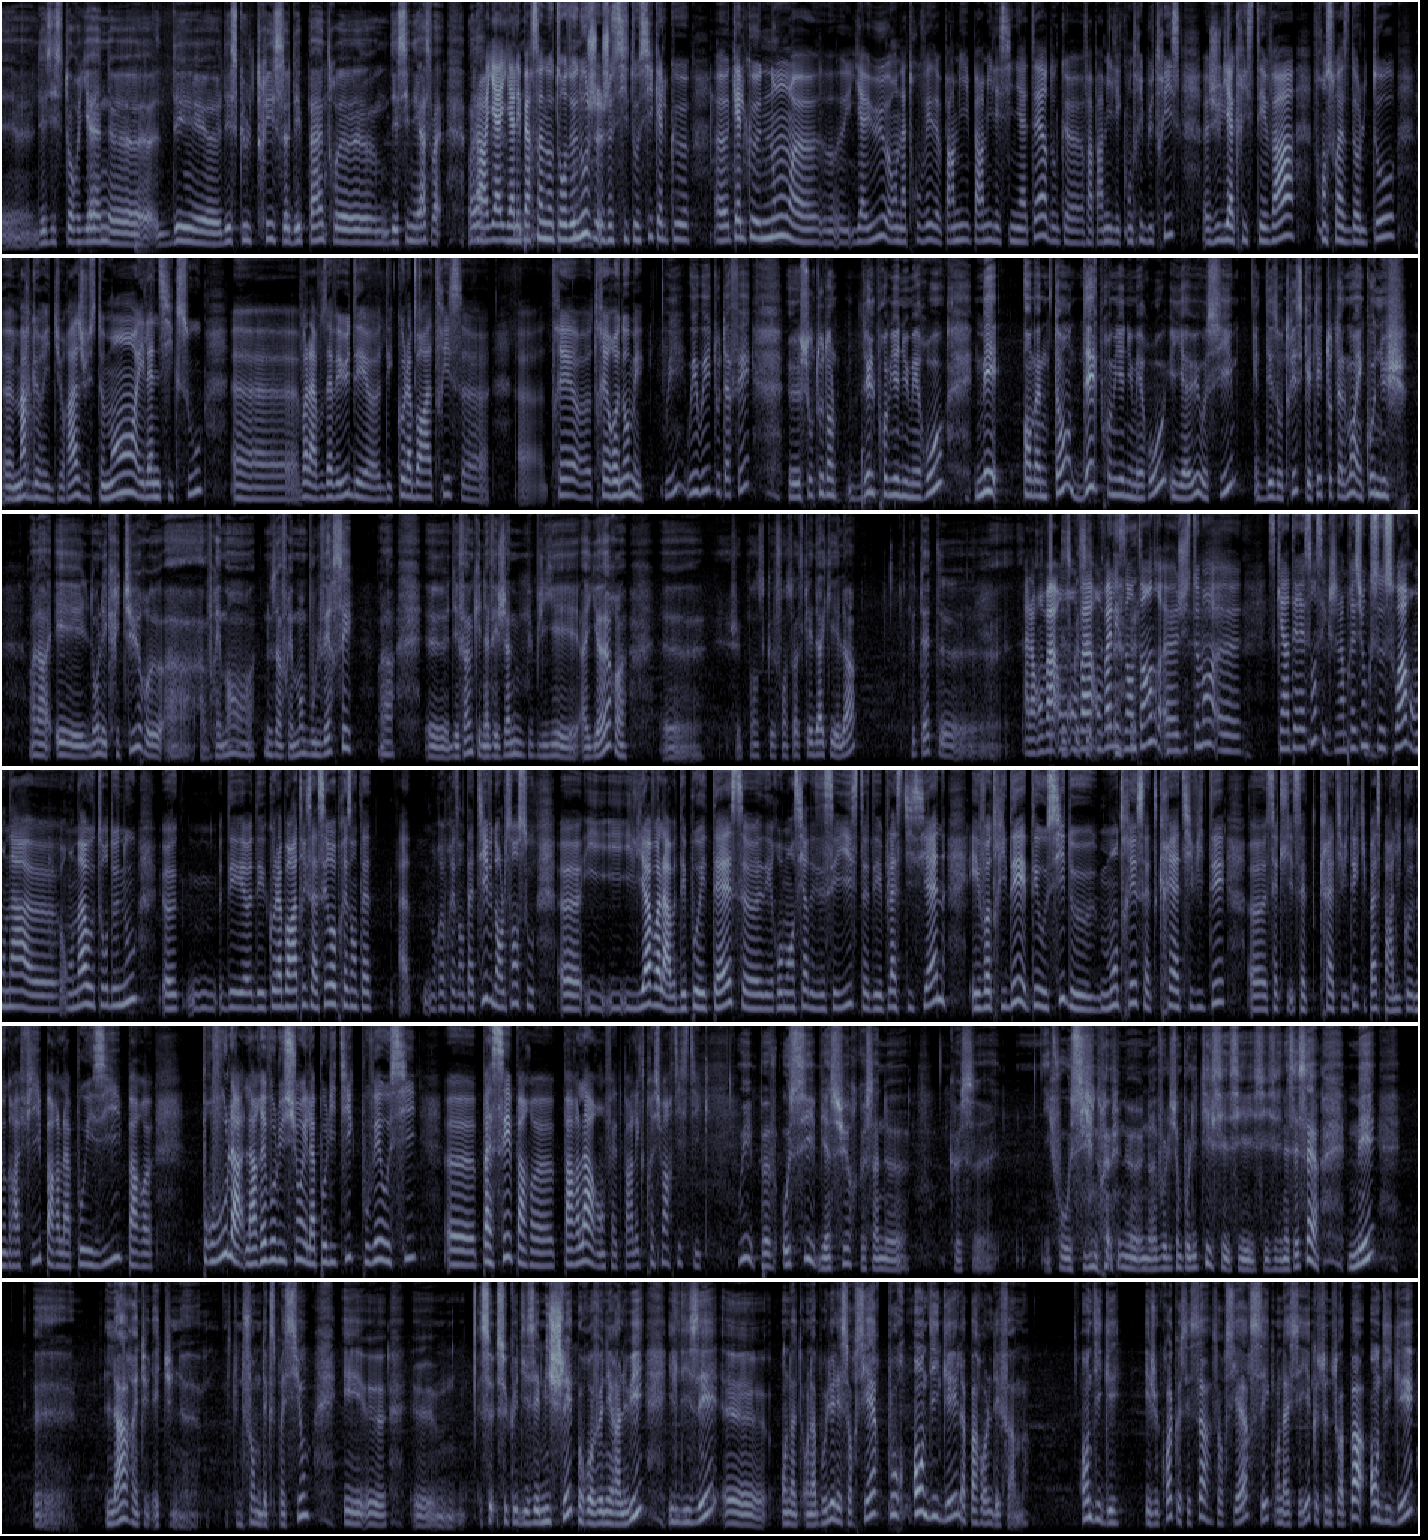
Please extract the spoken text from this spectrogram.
des historiennes, euh, des, euh, des sculptrices, des peintres, euh, des cinéastes. Voilà. Alors, il y, a- il y a les personnes autour de nous. Je, je cite aussi quelques, euh, quelques noms. euh, Il y a eu, on a trouvé parmi, parmi les signataires, donc, euh, enfin parmi les contributrices, euh, Julia Kristeva, Françoise Dolto, euh, Marguerite Duras, justement, Hélène Sixou. Euh, voilà, vous avez eu des, euh, des collaboratrices euh, euh, très, euh, très renommées. Oui, oui, oui, tout à fait. Euh, surtout dans le- dès le premier numéro. Mais en même temps, dès le premier numéro, il y a eu aussi des autrices qui étaient totalement inconnues. Voilà, et dont l'écriture euh, a, a vraiment, nous a vraiment bouleversés. Voilà. Euh, des femmes qui n'avaient jamais publié ailleurs. Euh, je pense que Françoise Cléda qui est là, peut-être. euh, Alors on va, on, va, on va les entendre. Euh, justement, euh, ce qui est intéressant, c'est que j'ai l'impression que ce soir, on a, euh, on a autour de nous euh, des, euh, des collaboratrices assez représentatives dans le sens où il, y a voilà des poétesses, des romancières, des essayistes, des plasticiennes. Et votre idée était aussi de montrer cette créativité, cette, créativité qui passe par l'iconographie, par la poésie, par pour vous la révolution et la politique pouvaient aussi euh, passer par, euh, par l'art, en fait, par l'expression artistique. Oui, ils peuvent aussi, bien sûr, que ça ne. que il faut aussi une, révolution politique si, si- si c'est nécessaire. Mais euh, l'art est, une- une, forme d'expression. Et ce, que disait Michelet, pour revenir à lui, il disait on, a, on a brûlé les sorcières pour endiguer la parole des femmes. Endiguer. Et je crois que c'est ça, sorcière, c'est qu'on a essayé que ce ne soit pas endigué.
